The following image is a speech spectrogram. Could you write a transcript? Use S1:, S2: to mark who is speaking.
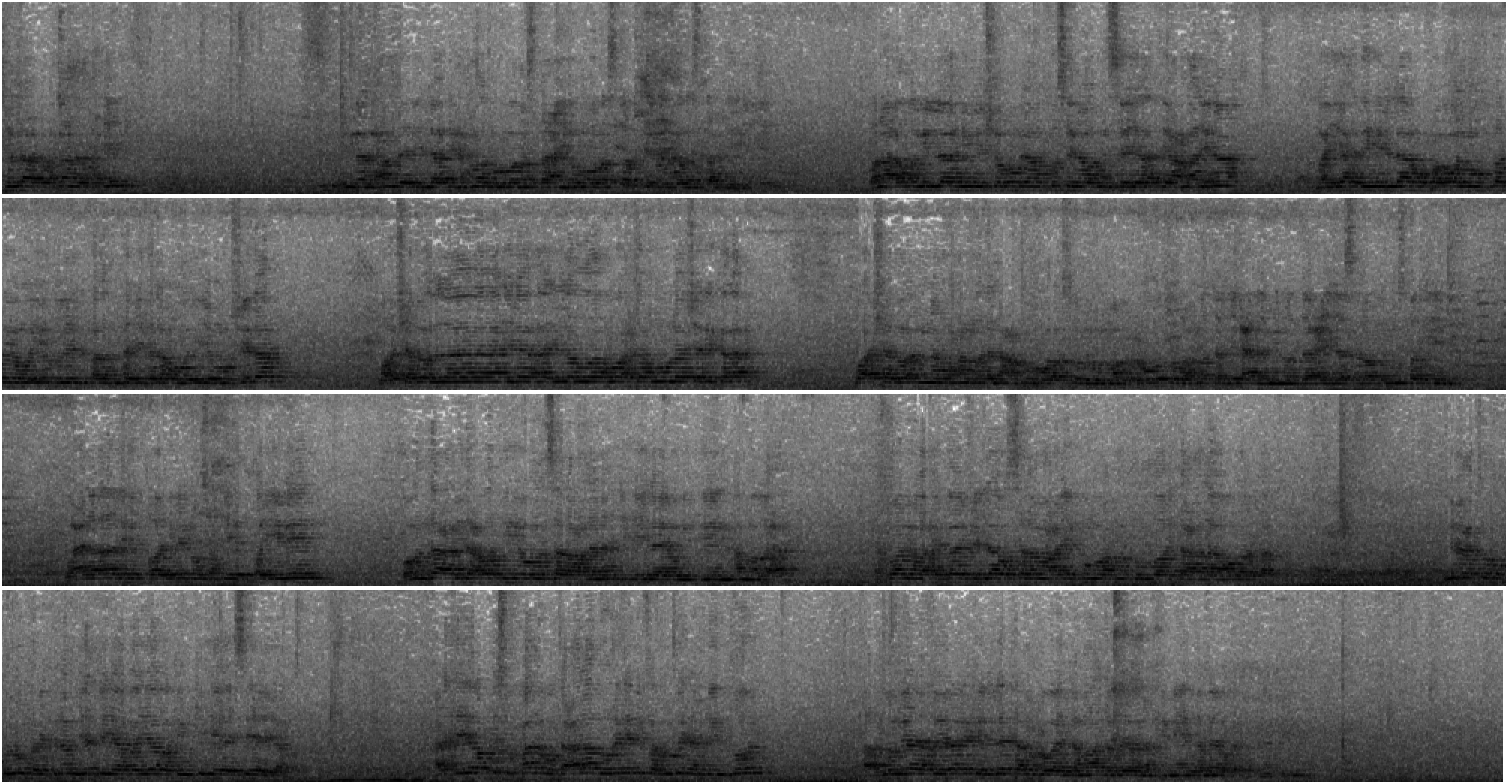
S1: بسم الله الرحمن الرحيم. إن الحمد لله نحمده ونستعينه ونستغفره ونستهديه. ونعوذ بالله من شرور أنفسنا ومن سيئات أعمالنا. من يهده الله فهو المهتدي ومن يضلل فلن تجد له وليا مرشدا. وأشهد أن لا إله إلا الله وحده لا شريك له. وأشهد أن محمدا عبده وعلى آله الطاهرين وصحبه الطيبين ومن دعا بدعوته ومن سار على نهجه إلى يوم الدين أما بعد. إخواني وأحبائي في الله والسلام عليكم ورحمة الله تعالى وبركاته. نعمة القلوب رتنم يلي يا بيا وكن كيه يا أرحي رب سبحانه وتعالى دوره نفر بها من طول الدنيا يا خير لك اللي تمع ويتما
